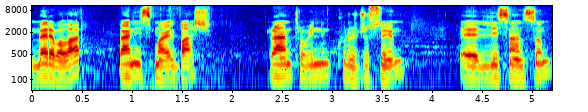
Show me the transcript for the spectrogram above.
Merhabalar, ben İsmail Baş. Rentrovi'nin kurucusuyum. E, lisansım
